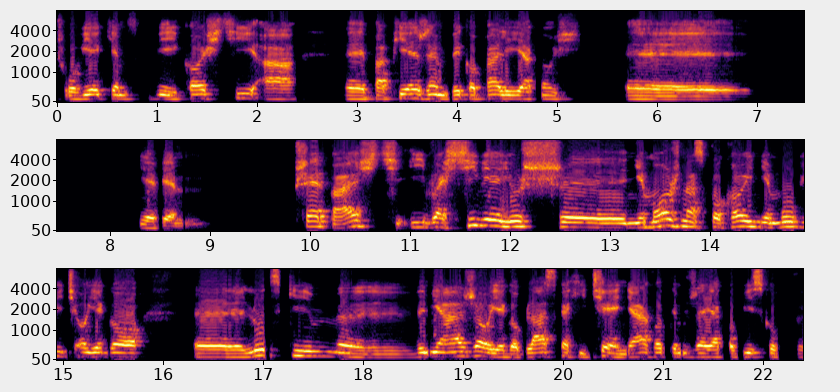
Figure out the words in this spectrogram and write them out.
człowiekiem z krwi i kości, a y, papieżem wykopali jakąś, y, nie wiem, przepaść i właściwie już nie można spokojnie mówić o jego ludzkim e, wymiarze, o jego blaskach i cieniach, o tym, że jako biskup e,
